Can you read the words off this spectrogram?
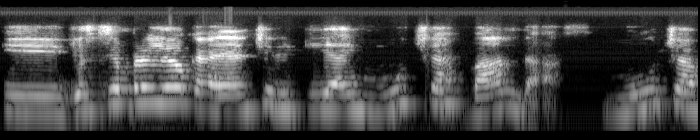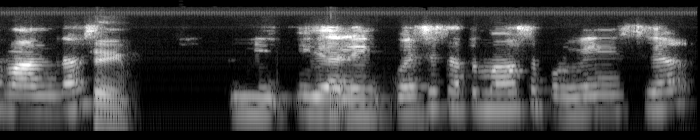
y yo siempre leo que allá en Chiriquí hay muchas bandas, muchas bandas Sí, y, y delincuencia se ha tomado esa provincia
